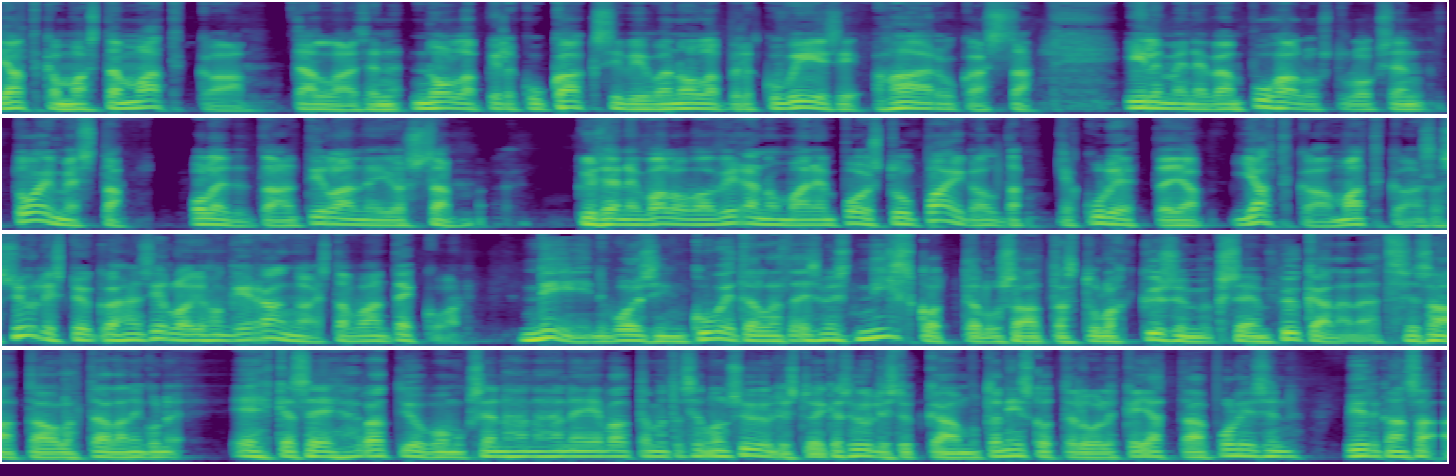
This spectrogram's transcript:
jatkamasta matkaa tällaisen 0,2-0,5 haarukassa ilmenevän puhallustuloksen toimesta, oletetaan tilanne, jossa kyseinen valvova viranomainen poistuu paikalta ja kuljettaja jatkaa matkaansa. Syyllistyykö hän silloin johonkin rangaistavaan tekoon? Niin, voisin kuvitella, että esimerkiksi niskottelu saattaisi tulla kysymykseen pykälänä, että se saattaa olla täällä niin kuin ehkä se rattiopomuksen hän, hän ei välttämättä silloin syyllisty eikä syyllistykään, mutta niskottelu, eli jättää poliisin virkansa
